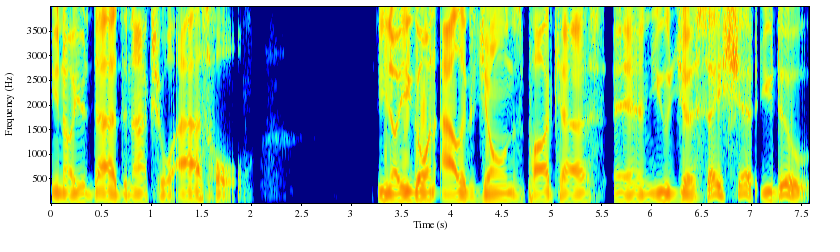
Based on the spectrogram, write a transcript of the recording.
You know, your dad's an actual asshole. You know, you go on Alex Jones' podcast and you just say shit. You do,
